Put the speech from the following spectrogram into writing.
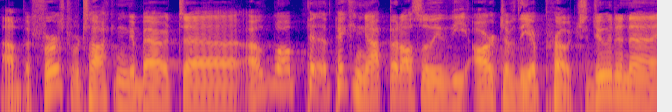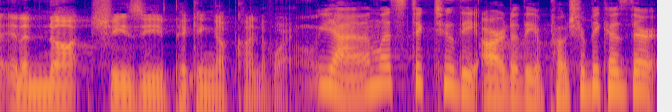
Uh, but first, we're talking about uh, uh, well, p- picking up, but also the, the art of the approach. Do it in a in a not cheesy picking up kind of way. Yeah, and let's stick to the art of the approach here because there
